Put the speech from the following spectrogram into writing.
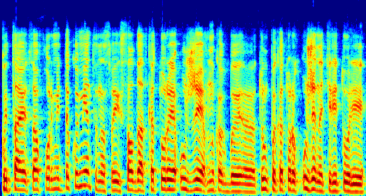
пытаются оформить документы на своих солдат, которые уже, ну как бы, э, трупы которых уже на территории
